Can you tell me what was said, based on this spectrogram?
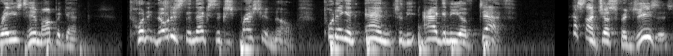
raised him up again. Putting notice the next expression though, putting an end to the agony of death. That's not just for Jesus.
